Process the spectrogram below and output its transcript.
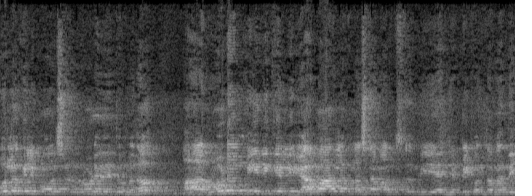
ఊర్లోకి వెళ్ళి పోవాల్సిన రోడ్ ఏదైతే ఉన్నదో ఆ రోడ్డు మీదికి వెళ్ళి వ్యాపారులకు నష్టం వస్తుంది అని చెప్పి కొంతమంది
